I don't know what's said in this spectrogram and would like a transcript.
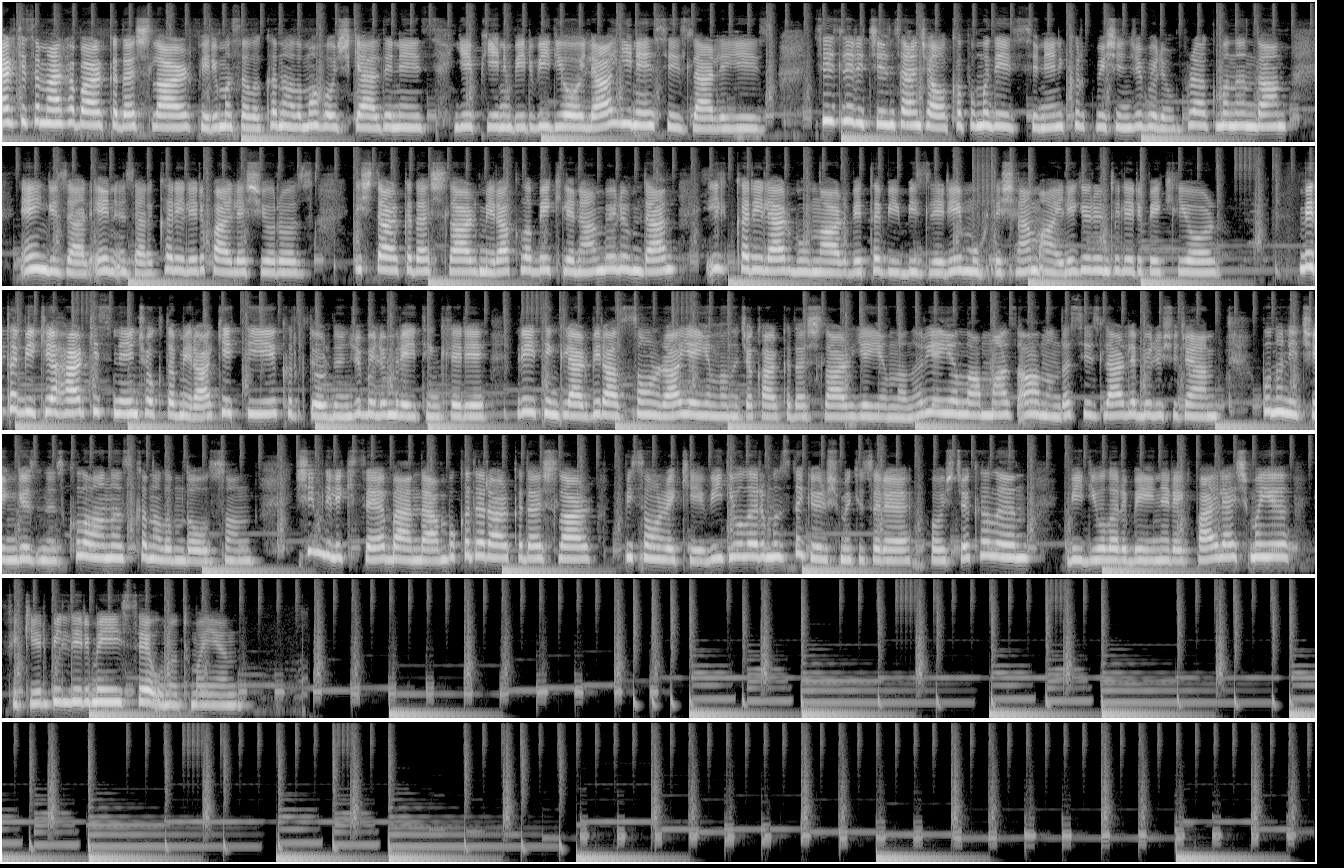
Herkese merhaba arkadaşlar. Peri Masalı kanalıma hoş geldiniz. Yepyeni bir videoyla yine sizlerleyiz. Sizler için Sen Çal Kapımı dizisinin 45. bölüm fragmanından en güzel, en özel kareleri paylaşıyoruz. İşte arkadaşlar merakla beklenen bölümden ilk kareler bunlar ve tabi bizleri muhteşem aile görüntüleri bekliyor. Ve tabii ki herkesin en çok da merak ettiği 44. bölüm reytingleri. Reytingler biraz sonra yayınlanacak arkadaşlar. Yayınlanır yayınlanmaz anında sizlerle bölüşeceğim. Bunun için gözünüz kulağınız kanalımda olsun. Şimdilik ise benden bu kadar arkadaşlar. Bir sonraki videolarımızda görüşmek üzere. Hoşçakalın. Videoları beğenerek paylaşmayı, fikir bildirmeyi ise unutmayın.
